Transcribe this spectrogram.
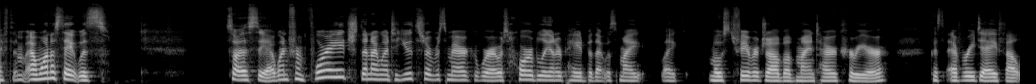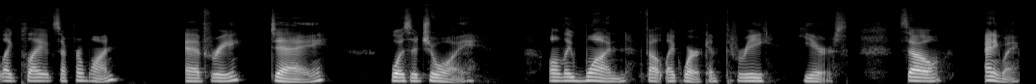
I th- I want to say it was. So let's see. I went from 4-H, then I went to Youth Service America, where I was horribly underpaid, but that was my like most favorite job of my entire career because every day felt like play except for one. Every day was a joy. Only one felt like work in three years. So anyway,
